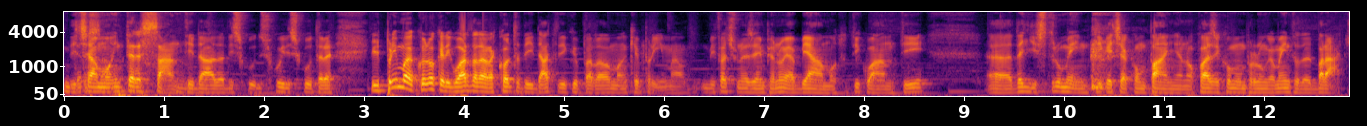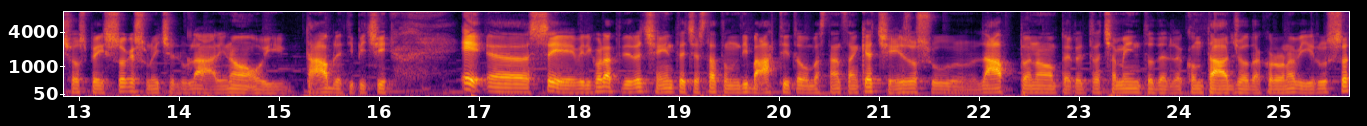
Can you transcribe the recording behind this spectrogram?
diciamo interessanti da, da discu- su cui discutere. Il primo è quello che riguarda la raccolta dei dati di cui parlavamo anche prima. Vi faccio un esempio, noi abbiamo tutti quanti eh, degli strumenti che ci accompagnano quasi come un prolungamento del braccio spesso che sono i cellulari no? o i tablet, i PC e eh, se vi ricordate di recente c'è stato un dibattito abbastanza anche acceso sull'app no? per il tracciamento del contagio da coronavirus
